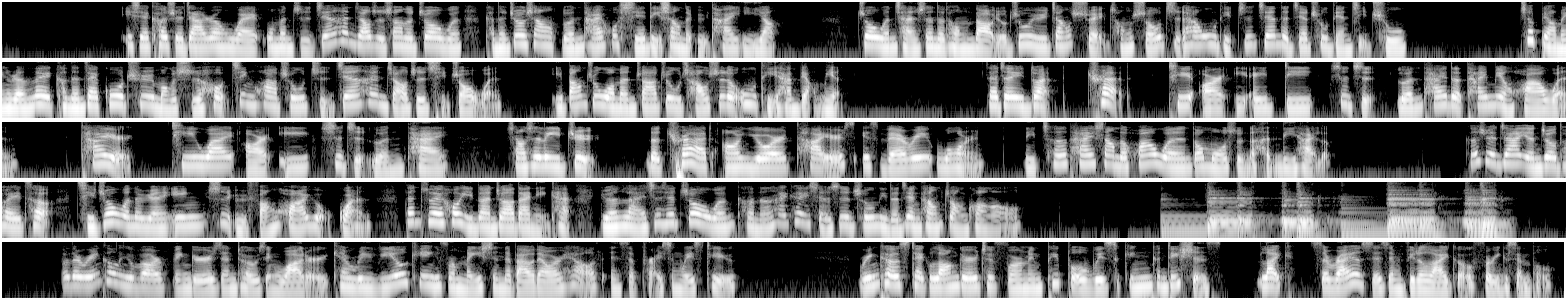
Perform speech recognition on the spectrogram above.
一些科学家认为，我们指尖和脚趾上的皱纹可能就像轮胎或鞋底上的雨胎一样， 皱纹产生的通道有助于将水从手指和物体之间的接触点挤出。这表明人类可能在过去某个时候进化出指尖和脚趾起皱纹，以帮助我们抓住潮湿的物体和表面。在这一段，tread（T-R-E-A-D） 是指轮胎的胎面花纹，tire t y r e 是指轮胎，像是例句：The tread on your tires is very worn。你车胎上的花纹都磨损得很厉害了。科学家研究推测，起皱纹的原因是与防滑有关，但最后一段就要带你看，原来这些皱纹可能还可以显示出你的健康状况哦。But the wrinkling of our fingers and toes in water can reveal key information about our health in surprising ways too. Wrinkles take longer to form in people with skin conditions, like psoriasis and vitiligo, for example.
